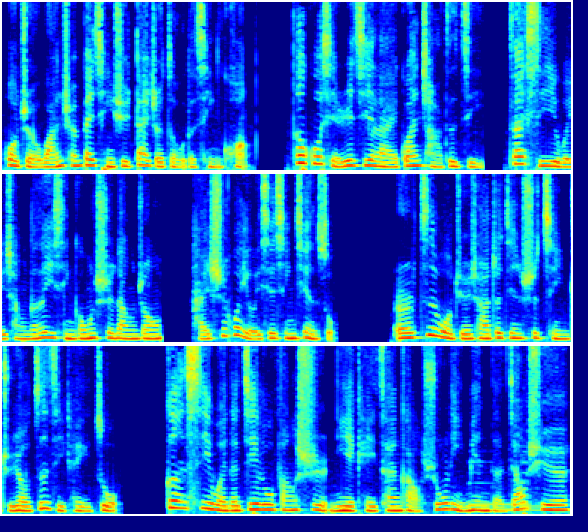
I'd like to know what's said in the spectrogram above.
或者完全被情绪带着走的情况。透过写日记来观察自己，在习以为常的例行公事当中，还是会有一些新线索。而自我觉察这件事情，只有自己可以做。更细微的记录方式，你也可以参考书里面的教学。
